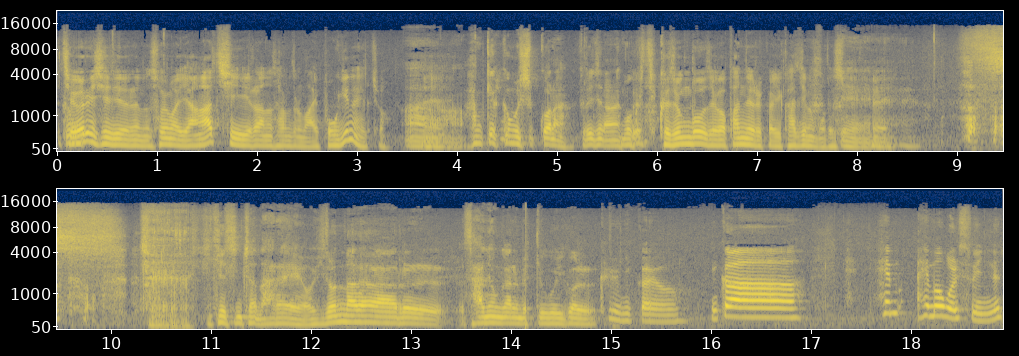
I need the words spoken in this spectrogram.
제, 제 어린 시절에는 소위 말 양아치라는 사람들을 많이 보기는 했죠. 아, 네. 함께 끔을 씹거나 그러진 않았고요. 뭐, 그, 그 정도 제가 반열까지 가지는 못했습니다. 예. 예. 이게 진짜 나라예요. 이런 나라를 4년간을 맡기고 이걸 그러니까요. 그러니까 해, 해 먹을 수 있는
